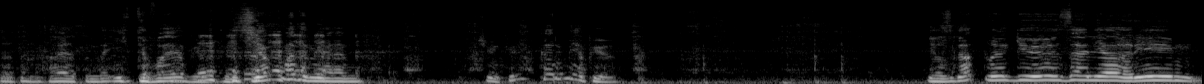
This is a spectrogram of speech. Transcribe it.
Zaten hayatımda ilk defa yapıyorum. Hiç yapmadım yani. Çünkü karım yapıyor. Yozgatlı güzel yarim,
